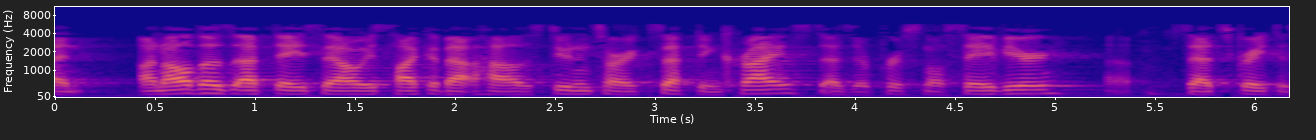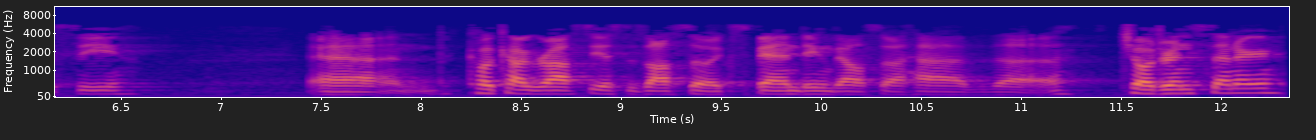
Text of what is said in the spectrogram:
And on all those updates, they always talk about how the students are accepting Christ as their personal Savior. Um, so that's great to see. And Cocal Gracias is also expanding. They also have the Children's Center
